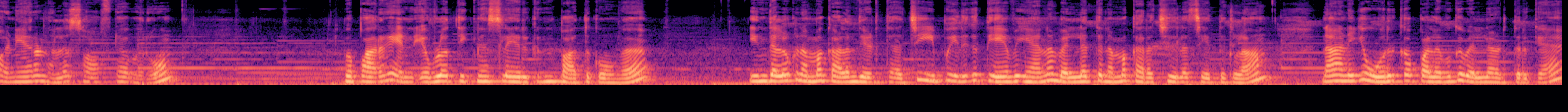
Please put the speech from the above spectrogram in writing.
பணியாரம் நல்லா சாஃப்டாக வரும். இப்போ பாருங்கள் என் எவ்வளோ திக்னஸில் இருக்குதுன்னு பார்த்துக்கோங்க. இந்த அளவுக்கு நம்ம கலந்து எடுத்தாச்சு. இப்போ இதுக்கு தேவையான வெள்ளத்தை நம்ம கரைச்சி இதில் சேர்த்துக்கலாம். நான் அன்றைக்கி ஒரு கப் அளவுக்கு வெள்ளம் எடுத்திருக்கேன்.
